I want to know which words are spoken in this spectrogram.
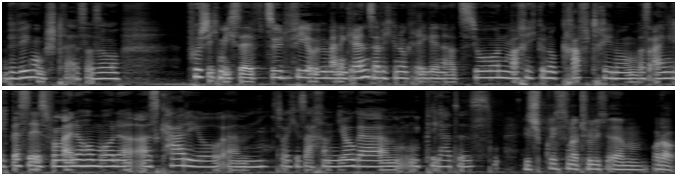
Bewegungsstress, also pushe ich mich selbst zu viel über meine Grenze, habe ich genug Regeneration, mache ich genug Krafttraining, was eigentlich besser ist für meine Hormone als Cardio, ähm, solche Sachen, Yoga, Pilates. Jetzt sprichst du natürlich, ähm, oder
